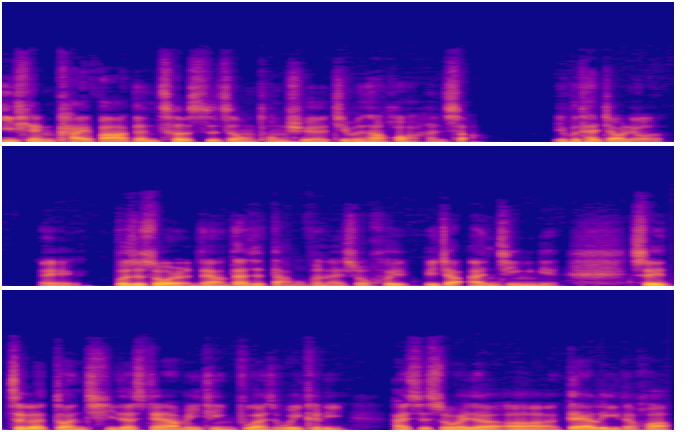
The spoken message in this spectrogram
以前开发跟测试这种同学基本上话很少，也不太交流了。哎，不是所有人这样，但是大部分来说会比较安静一点。所以这个短期的 stand-up meeting，不管是 weekly 还是所谓的呃 daily 的话，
